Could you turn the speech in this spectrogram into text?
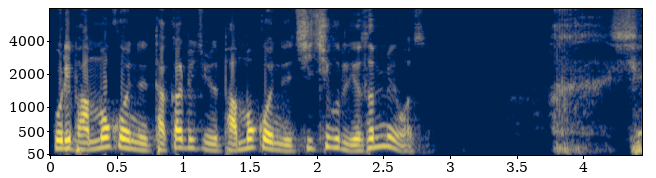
우리 밥 먹고 있는데, 닭갈비집에서 밥 먹고 있는데, 지 친구들 여섯 명 왔어. 하, 씨.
